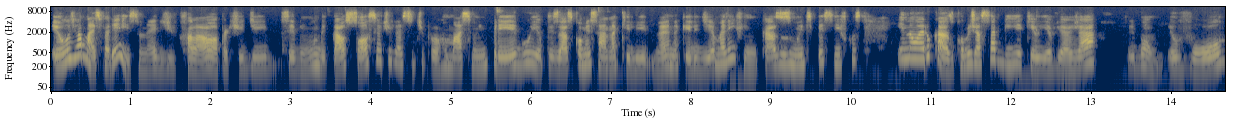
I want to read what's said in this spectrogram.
eu jamais faria isso, né, de falar, ó, a partir de segunda e tal, só se eu tivesse, tipo, arrumasse um emprego e eu precisasse começar naquele, né, naquele dia, mas enfim, casos muito específicos, e não era o caso. Como eu já sabia que eu ia viajar, falei, bom, eu vou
